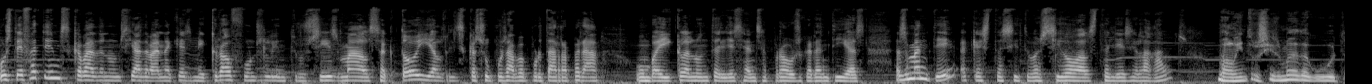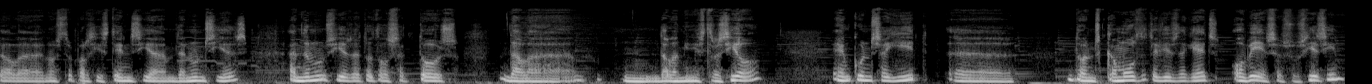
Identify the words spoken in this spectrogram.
Vostè fa temps que va denunciar davant aquests micròfons l'intrusisme al sector i el risc que suposava portar a reparar un vehicle en un taller sense prous garanties. Es manté aquesta situació als tallers il·legals? Bueno, L'intrusisme degut a la nostra persistència amb denúncies, amb denúncies a tots els sectors de l'administració, la, de hem aconseguit eh, doncs que molts tallers d'aquests o bé s'associessin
